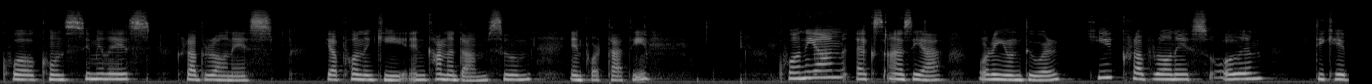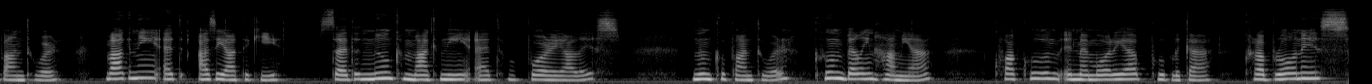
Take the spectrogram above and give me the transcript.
quo consimiles crabrones Japonici in Canadam sum importati quoniam ex Asia oriuntur, qui crabrones olim dicebantur, magni et Asiatici, sed nunc magni et borealis nunc cupantur, cum Bellinhamia, quacum in memoria publica crabrones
